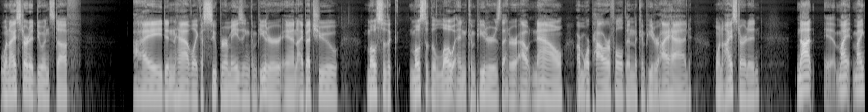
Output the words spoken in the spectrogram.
when I started doing stuff, I didn't have like a super amazing computer and I bet you most of the most of the low end computers that are out now are more powerful than the computer I had when I started. Not eh, my my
